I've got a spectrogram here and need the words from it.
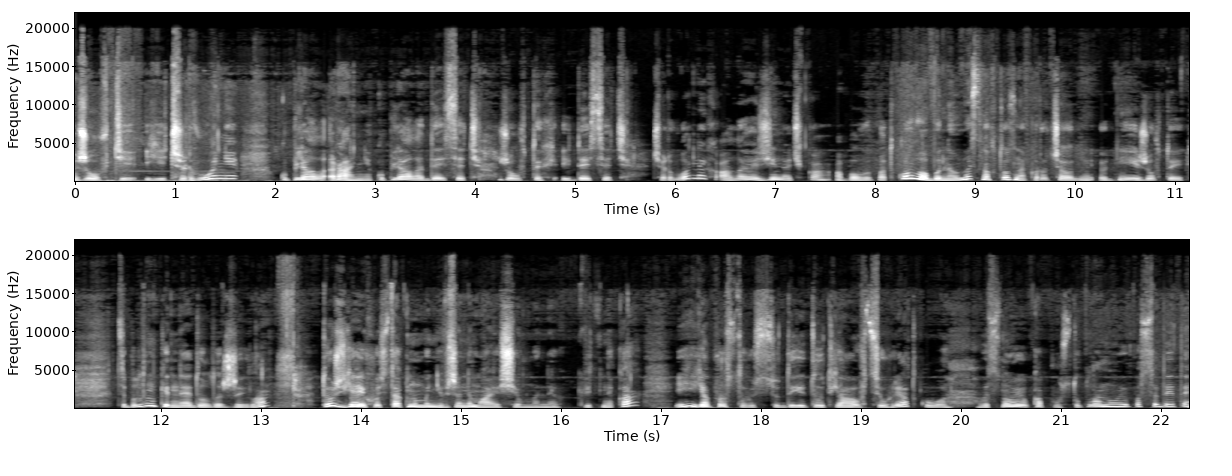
жовті і червоні. Купляла ранні, купляла 10 жовтих і 10 червоних, але жіночка або випадково, або навмисно, хто знає, коротше, однієї жовтої цибулинки не доложила. Тож я їх ось так, ну мені вже немає ще в мене квітника. І я просто ось сюди, тут я в цю грядку весною капусту планую посадити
